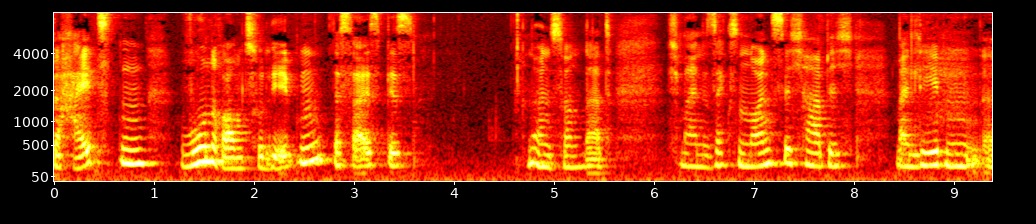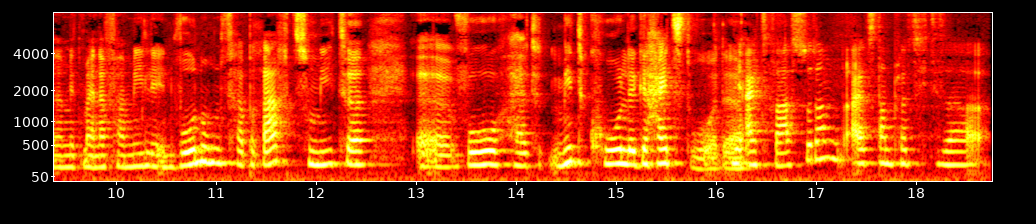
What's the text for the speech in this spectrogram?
beheizten Wohnraum zu leben. Das heißt, bis 1900, ich meine 96 habe ich mein Leben äh, mit meiner Familie in Wohnungen verbracht zur Miete, äh, wo halt mit Kohle geheizt wurde. Wie alt warst du dann, als dann plötzlich dieser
